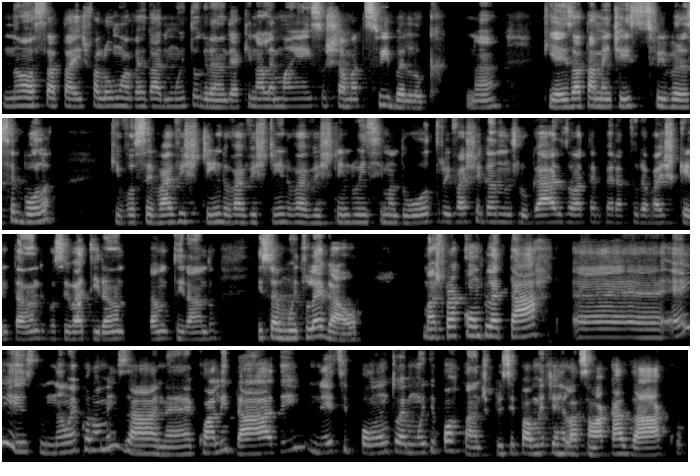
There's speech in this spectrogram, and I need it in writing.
Nossa, a Thaís falou uma verdade muito grande. Aqui na Alemanha isso chama Zwiebellook, né? Que é exatamente isso, Zwiebel cebola, que você vai vestindo, vai vestindo, vai vestindo um em cima do outro e vai chegando nos lugares ou a temperatura vai esquentando e você vai tirando, tirando, tirando. Isso é muito legal. Mas para completar, é, é isso, não economizar, né? Qualidade nesse ponto é muito importante, principalmente em relação a casaco,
